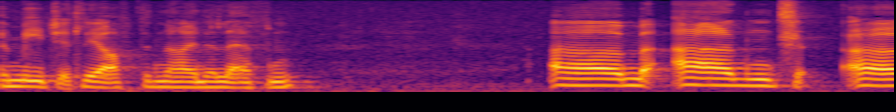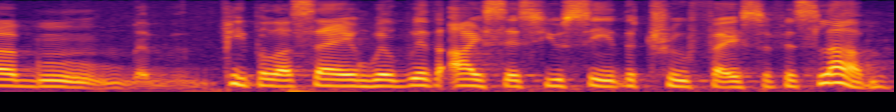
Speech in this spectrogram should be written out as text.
immediately after 9 11. Um, and um, people are saying, well, with ISIS, you see the true face of Islam.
